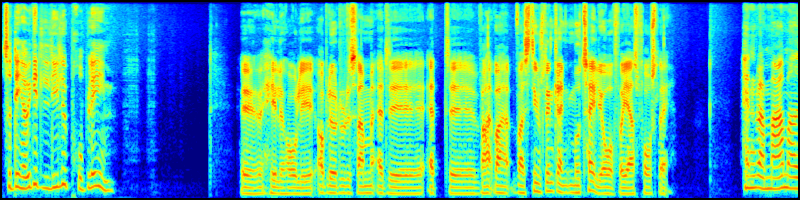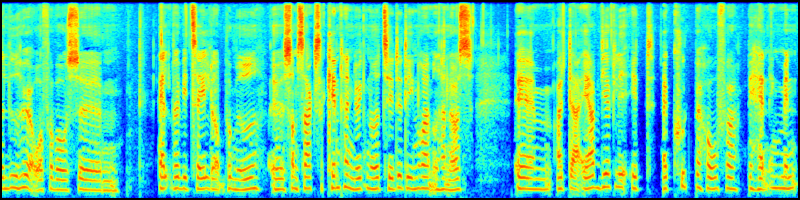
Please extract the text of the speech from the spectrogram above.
Så det er jo ikke et lille problem. Øh, Helle Hårli, oplever du det samme, at, øh, at øh, var, var, var Stinus Lindgren modtagelig over for jeres forslag? Han var meget, meget lydhør over for vores, øh, alt, hvad vi talte om på mødet. Øh, som sagt, så kendte han jo ikke noget til det, det indrømmede han også. Øh, og der er virkelig et akut behov for behandling, men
